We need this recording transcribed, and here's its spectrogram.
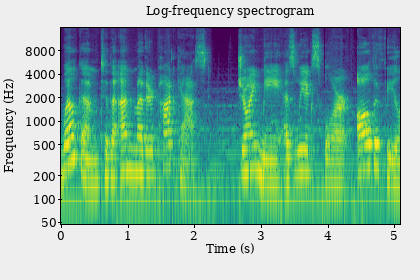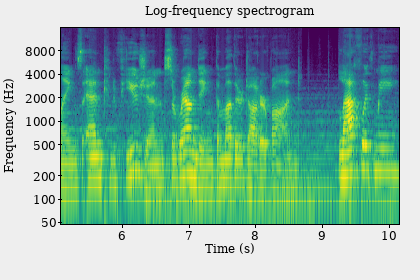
Welcome to the Unmothered Podcast. Join me as we explore all the feelings and confusion surrounding the mother daughter bond. Laugh with me,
